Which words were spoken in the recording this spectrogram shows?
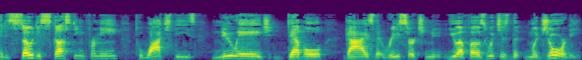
It is so disgusting for me to watch these new age devil guys that research UFOs, which is the majority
